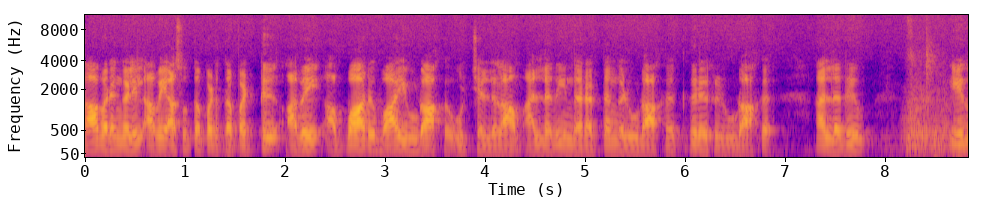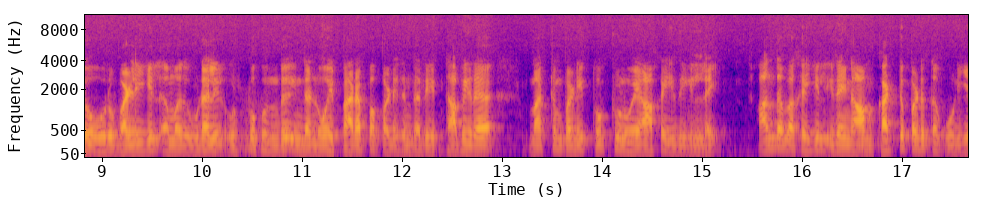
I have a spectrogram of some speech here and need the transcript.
தாவரங்களில் அவை அசுத்தப்படுத்தப்பட்டு அவை அவ்வாறு வாயூடாக உட்செல்லலாம் அல்லது இந்த இரத்தங்கள் ஊடாக கீரைகள் ஊடாக அல்லது ஏதோ ஒரு வழியில் எமது உடலில் உட்புகுந்து இந்த நோய் பரப்பப்படுகின்றதை தவிர மற்றும்படி தொற்று நோயாக இது இல்லை. அந்த வகையில் இதை நாம் கட்டுப்படுத்தக்கூடிய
